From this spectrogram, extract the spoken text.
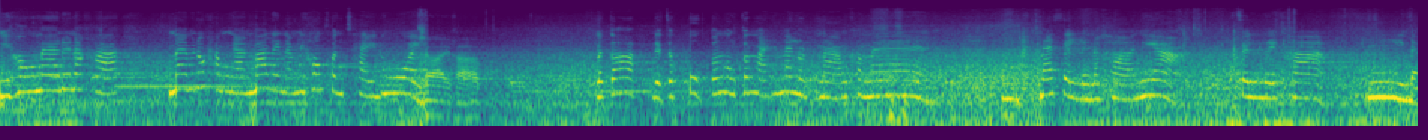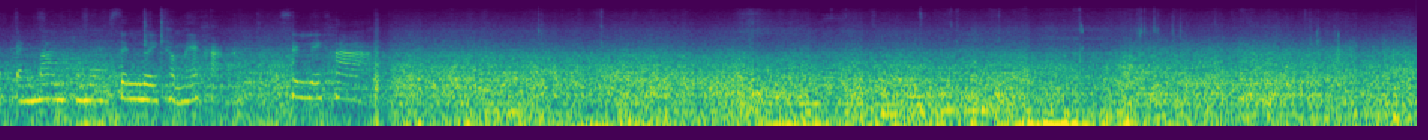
มีห้องแม่ด้วยนะคะ แม่ไม่ต้องทำงานบ้านเลยนะมีห้องคนใช้ด้วย ใช่ครับ แล้วก็เดี๋ยวจะปลูกต้นมงต้นไม้ให้แม่รดน้ำค่ะแม่ แม่เซ็นเลยนะคะ เนี่ยเซ็นเลยค่ะ นี่แบบแต่งบ้านนะคะแม่เซ็นเลยค่ะแม่ค่ะเซ็นเลยค่ะ เ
